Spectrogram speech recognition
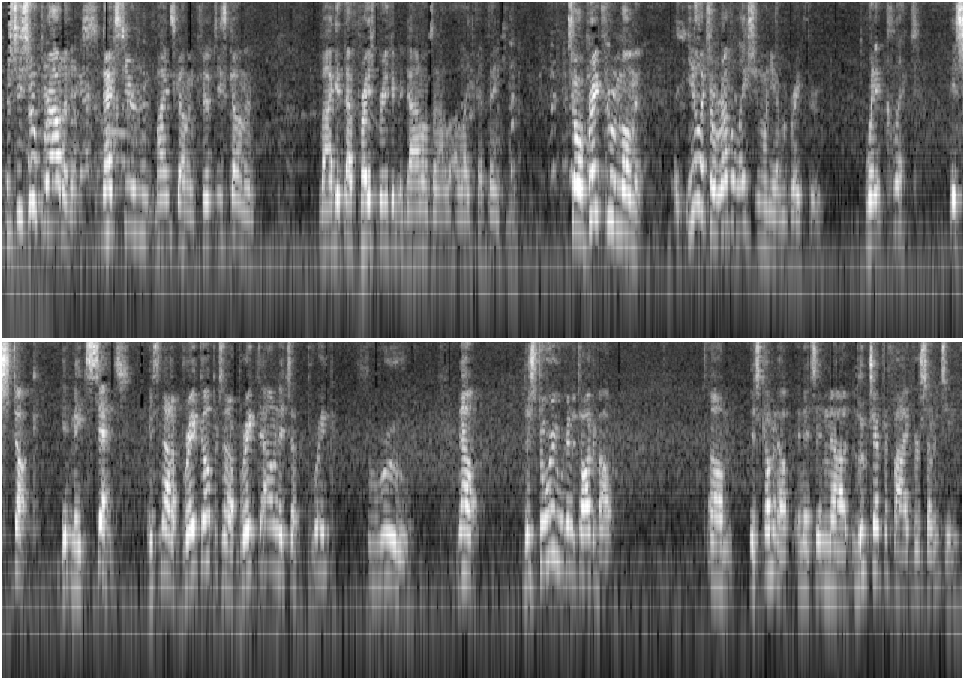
But she's so proud of it. Next year, mine's coming. 50's coming. But I get that price break at McDonald's, and I, I like that. Thank you. So a breakthrough moment. You know, it's a revelation when you have a breakthrough. When it clicked, it stuck, it made sense. It's not a breakup, it's not a breakdown, it's a breakthrough. Now, the story we're going to talk about um, is coming up, and it's in uh, Luke chapter 5, verse 17.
